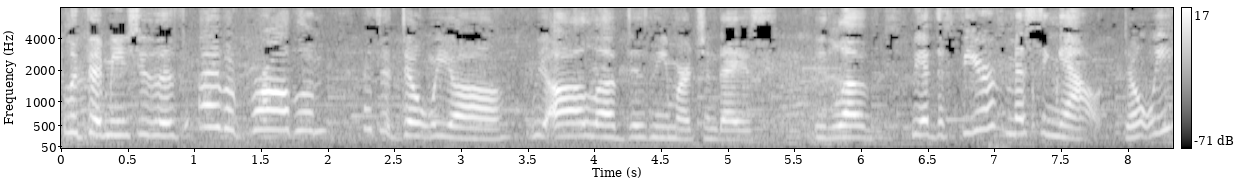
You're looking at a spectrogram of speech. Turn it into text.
looked at me and she says, I have a problem. I said, don't we all? We all love Disney merchandise. We love, we have the fear of missing out, don't we?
